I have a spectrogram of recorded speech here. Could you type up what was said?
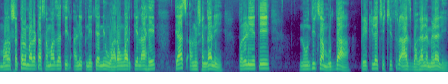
म सकल मराठा समाजातील अनेक नेत्यांनी वारंवार केला आहे. त्याच अनुषंगाने परळी येथे नोंदीचा मुद्दा पेटल्याचे चित्र आज बघायला मिळाले.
